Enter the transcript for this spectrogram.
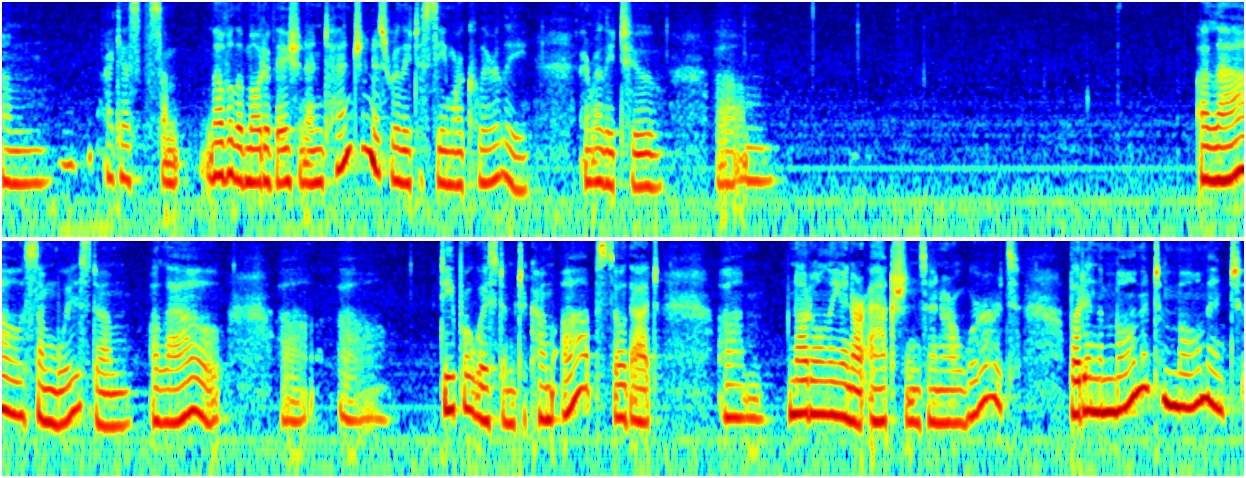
um, i guess some level of motivation and intention is really to see more clearly and really to um, allow some wisdom allow uh, uh, deeper wisdom to come up so that um, not only in our actions and our words, But in the moment to moment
